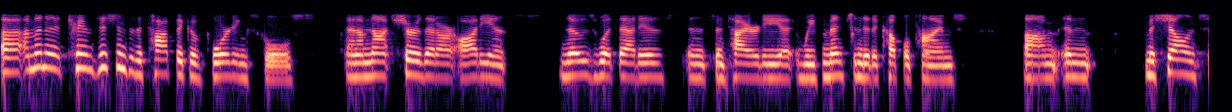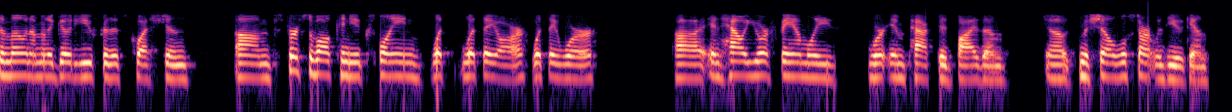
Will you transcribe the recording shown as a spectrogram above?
Uh, I'm going to transition to the topic of boarding schools, and I'm not sure that our audience knows what that is in its entirety. Uh, We've mentioned it a couple times. Um, and Michelle and Simone, I'm going to go to you for this question. Um, first of all, can you explain what, what they are, what they were, uh, and how your families were impacted by them? You know, Michelle, we'll start with you again.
